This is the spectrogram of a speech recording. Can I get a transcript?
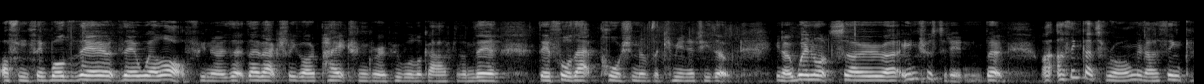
often think, well, they're they're well off. You know, they've actually got a patron group who will look after them. They're therefore that portion of the community that, you know, we're not so uh, interested in. But I, I, think that's wrong, and I think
